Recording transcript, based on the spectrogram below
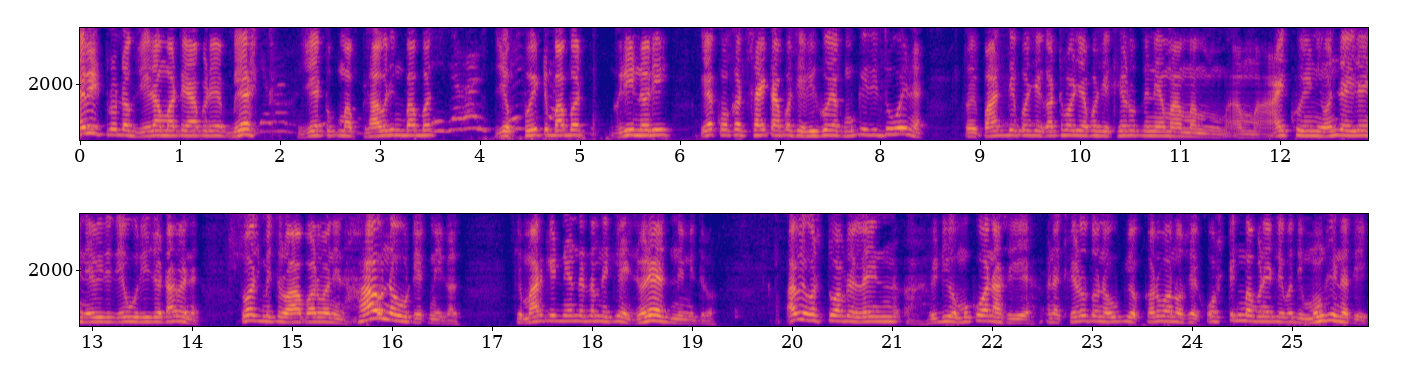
એવી જ પ્રોડક્ટ જીરા માટે આપણે બેસ્ટ જે ટૂંકમાં ફ્લાવરિંગ બાબત, જે ફૂટ બાબત ગ્રીનરી એક વખત સાઈટા પછી વીઘો એક મૂકી દીધું હોય ને, તો એ પાંચ દિવસ પછી અઠવાડિયા પછી ખેડૂતને એમાં આમ આમ આખું એની અંજાઈ જાય ને એવી રીતે એવું રિઝલ્ટ આવે ને, તો જ મિત્રો આ પાડવાની હાવ નવું ટેકનિકલ કે માર્કેટની અંદર તમને ક્યાંય જડે જ નહીં મિત્રો. આવી વસ્તુ આપણે લઈને વીડિયો મૂકવાના છીએ અને ખેડૂતોને ઉપયોગ કરવાનો છે. કોસ્ટિંગમાં પણ એટલી બધી મોંઘી નથી.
